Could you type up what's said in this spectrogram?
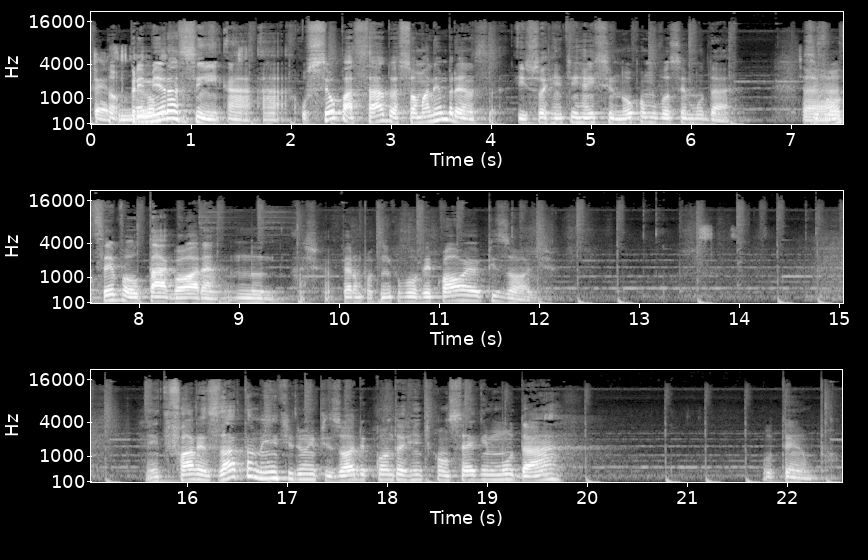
péssimo. Não, Mas primeiro vamos- assim, a- a- o seu passado é só uma lembrança. Isso a gente já ensinou como você mudar. Tá. Se você voltar agora, no, acho espera um pouquinho que eu vou ver qual é o episódio. A gente fala exatamente de um episódio quando a gente consegue mudar o tempo.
